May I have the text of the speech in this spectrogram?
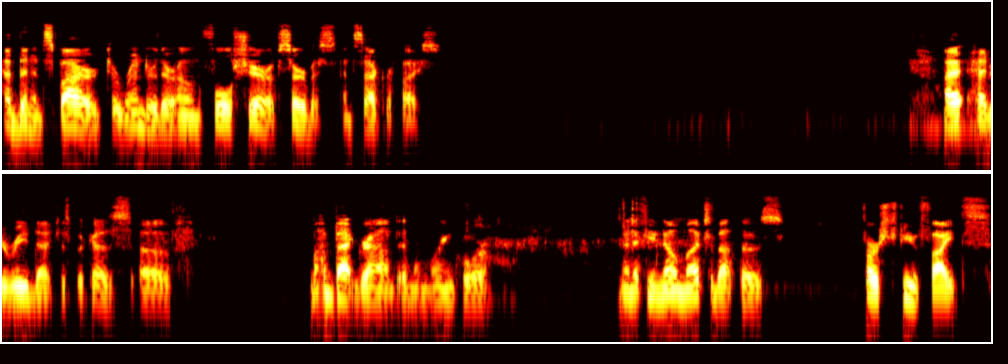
have been inspired to render their own full share of service and sacrifice. I had to read that just because of my background in the Marine Corps. And if you know much about those first few fights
